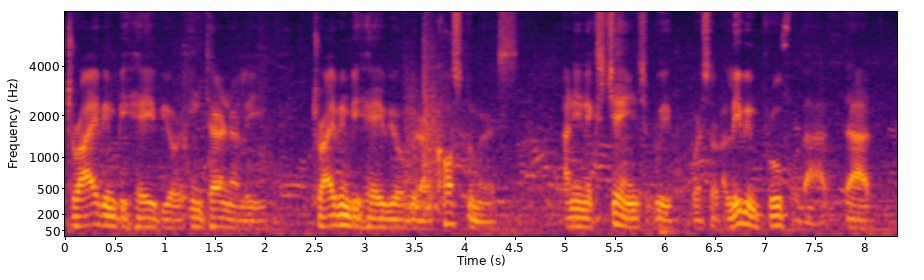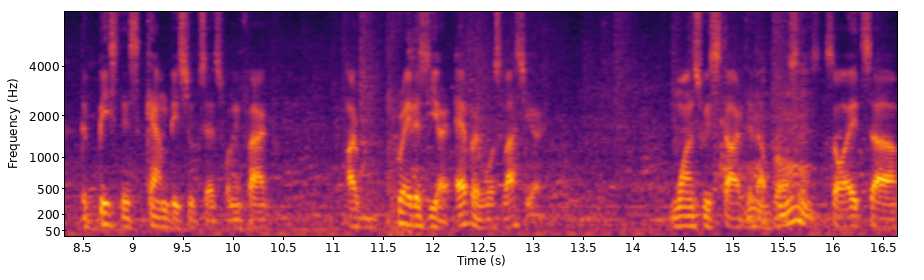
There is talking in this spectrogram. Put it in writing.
driving behavior internally, driving behavior with our customers. And in exchange, we, we're sort of living proof of that, that the business can be successful. In fact, our greatest year ever was last year. Once we started that process, Mm. so it's a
